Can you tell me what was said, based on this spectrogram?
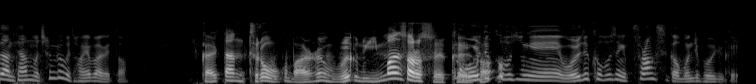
프랑스한테 한번 참격을 당해봐야겠다. 그러니까 일단 들어오고 해. 왜 이렇게 입만 살았어 이렇게? 월드컵 우승에 월드컵 우승이 프랑스가 뭔지 보여줄게.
